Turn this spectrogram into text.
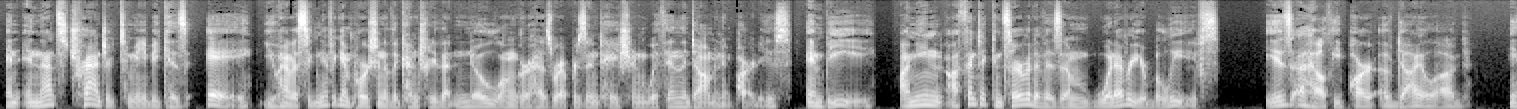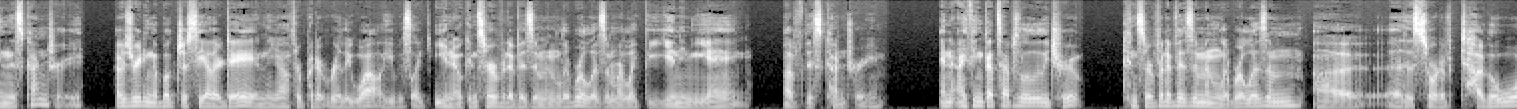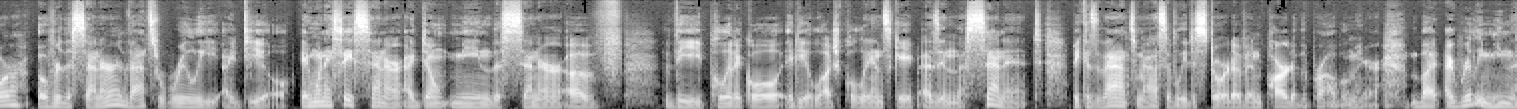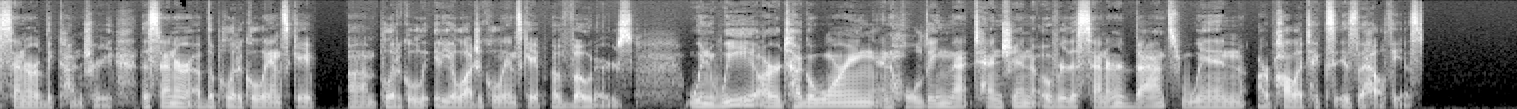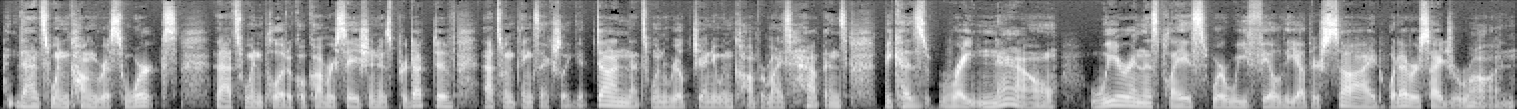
And, and that's tragic to me because A, you have a significant portion of the country that no longer has representation within the dominant parties. And B, I mean, authentic conservatism, whatever your beliefs, is a healthy part of dialogue in this country. I was reading a book just the other day, and the author put it really well. He was like, you know, conservatism and liberalism are like the yin and yang of this country. And I think that's absolutely true conservatism and liberalism, uh, a sort of tug of war over the center, that's really ideal. And when I say center, I don't mean the center of the political ideological landscape as in the Senate, because that's massively distortive and part of the problem here. But I really mean the center of the country, the center of the political landscape, um, political ideological landscape of voters when we are tug of warring and holding that tension over the center, that's when our politics is the healthiest. That's when Congress works. That's when political conversation is productive. That's when things actually get done. That's when real, genuine compromise happens. Because right now, we're in this place where we feel the other side, whatever side you're on,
